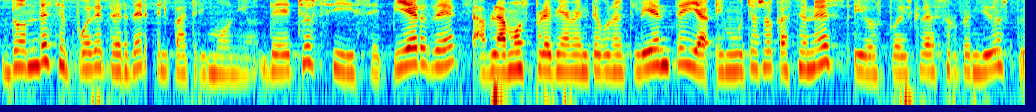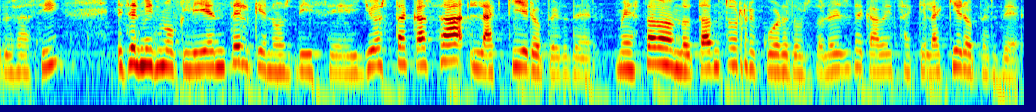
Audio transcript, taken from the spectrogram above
donde se puede perder el patrimonio. De hecho, si se pierde, hablamos previamente con el cliente y en muchas ocasiones, y os podéis quedar sorprendidos, pero es así, es el mismo cliente el que nos dice, yo esta casa la quiero perder, me está dando tantos recuerdos, dolores de cabeza que la quiero perder.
